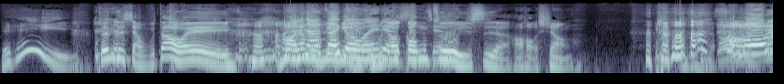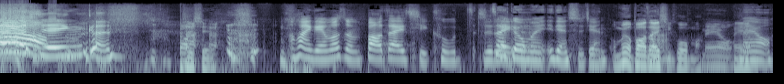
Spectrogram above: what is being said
嘿嘿，真的想不到哎、我们好像没有秘密，我们都公诸于世了，好好笑，什么类型梗？谢谢。换一个有没有什么抱在一起哭之类的？再给我们一点时间，我们有抱在一起过吗？没有没没有，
